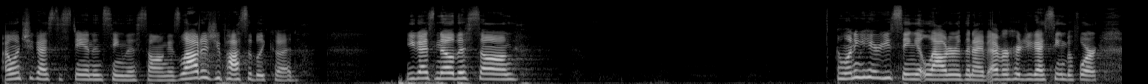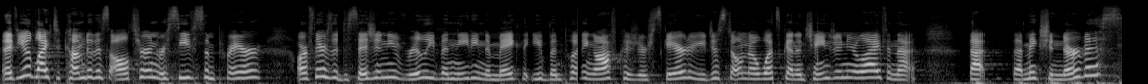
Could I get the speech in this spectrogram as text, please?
I want you guys to stand and sing this song as loud as you possibly could. You guys know this song. I want to hear you sing it louder than I've ever heard you guys sing before. And if you'd like to come to this altar and receive some prayer, or if there's a decision you've really been needing to make that you've been putting off because you're scared or you just don't know what's going to change in your life and that, that, that makes you nervous,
